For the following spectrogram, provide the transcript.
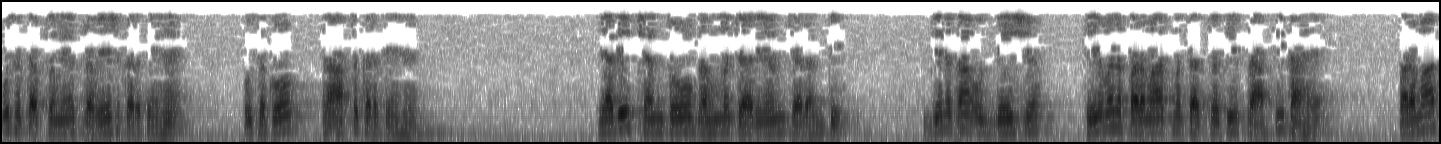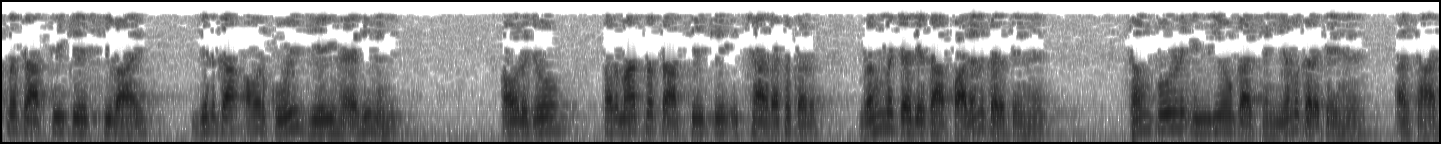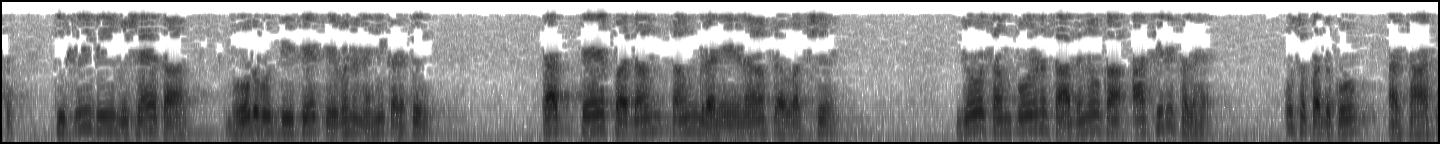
उस तत्व में प्रवेश करते हैं, उसको प्राप्त करते हैं। यदि छंतो ब्रह्मचर्य चरंती जिनका उद्देश्य केवल परमात्म तत्व की प्राप्ति का है, परमात्म प्राप्ति के सिवाय जिनका और कोई ध्येय है ही नहीं, और जो परमात्मा प्राप्ति की इच्छा रखकर ब्रह्मचर्य का पालन करते हैं, संपूर्ण इंद्रियों का संयम करते हैं, अर्थात किसी भी विषय का भोग बुद्धि से सेवन नहीं करते। तत्ते पदम संग्रहेण प्रवक्ष्य। जो संपूर्ण साधनों का आखिरी फल है, उस पद को, अर्थात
